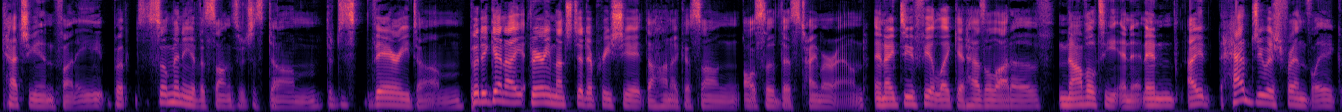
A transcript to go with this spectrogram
catchy and funny, but so many of his songs are just dumb. They're just very dumb. But again, I very much did appreciate the Hanukkah song also this time around. And I do feel like it has a lot of novelty in it. And I had Jewish friends like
